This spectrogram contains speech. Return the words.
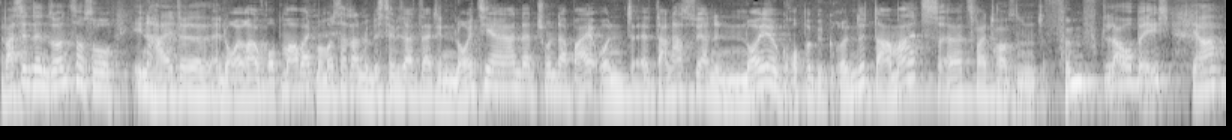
Was sind denn sonst noch so Inhalte in eurer Gruppenarbeit? Man muss ja sagen, du bist ja wie gesagt seit den 90er Jahren dann schon dabei und äh, dann hast du ja eine neue Gruppe gegründet, damals, äh, 2005 glaube ich. Ja.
